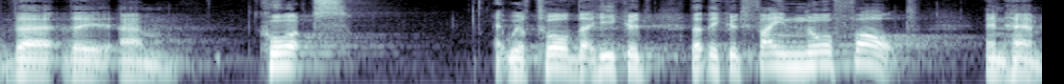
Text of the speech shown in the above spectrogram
the, the um, courts, we're told that, he could, that they could find no fault in him.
